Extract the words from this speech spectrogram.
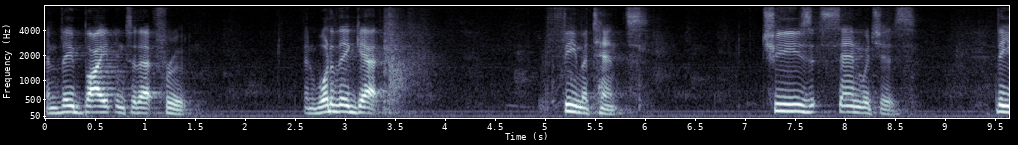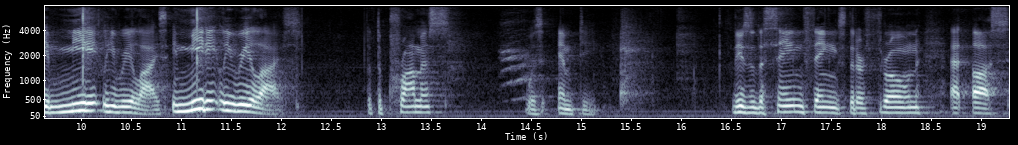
and they bite into that fruit. And what do they get? FEMA tents, cheese sandwiches. They immediately realize, immediately realize that the promise was empty. These are the same things that are thrown at us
